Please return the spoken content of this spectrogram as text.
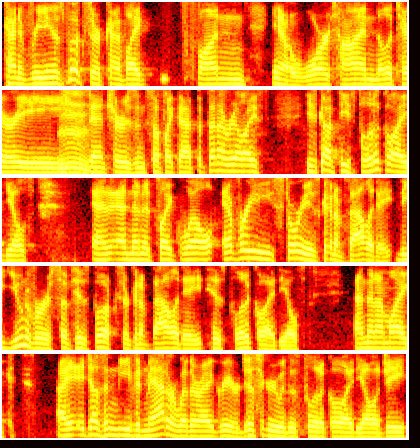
kind of reading his books. They're kind of like fun, you know, wartime military Mm. adventures and stuff like that. But then I realized he's got these political ideals. And, and then it's like, well, every story is going to validate the universe of his books are going to validate his political ideals. And then I'm like, I, it doesn't even matter whether I agree or disagree with his political ideology.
